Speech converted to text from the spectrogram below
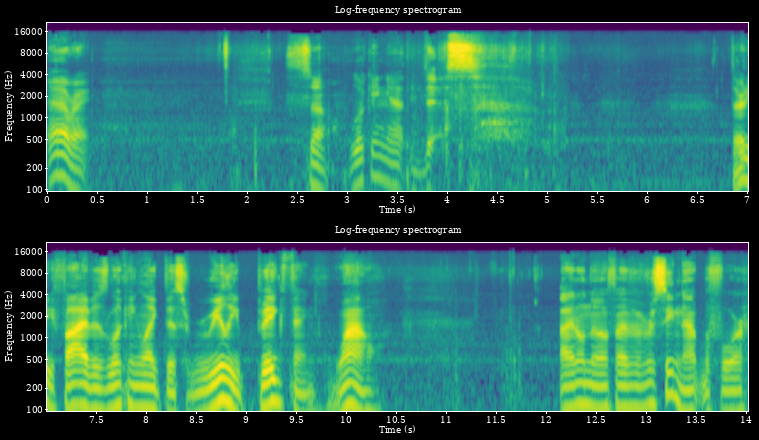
Alright. So, looking at this. 35 is looking like this really big thing. Wow. I don't know if I've ever seen that before.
